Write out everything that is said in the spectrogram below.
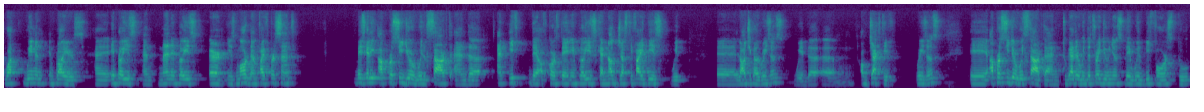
what women employers uh, employees and men employees earn is more than five percent, basically a procedure will start and uh, and if the of course the employees cannot justify this with logical reasons with uh, um, objective reasons. Uh, a procedure will start and together with the trade unions they will be forced to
